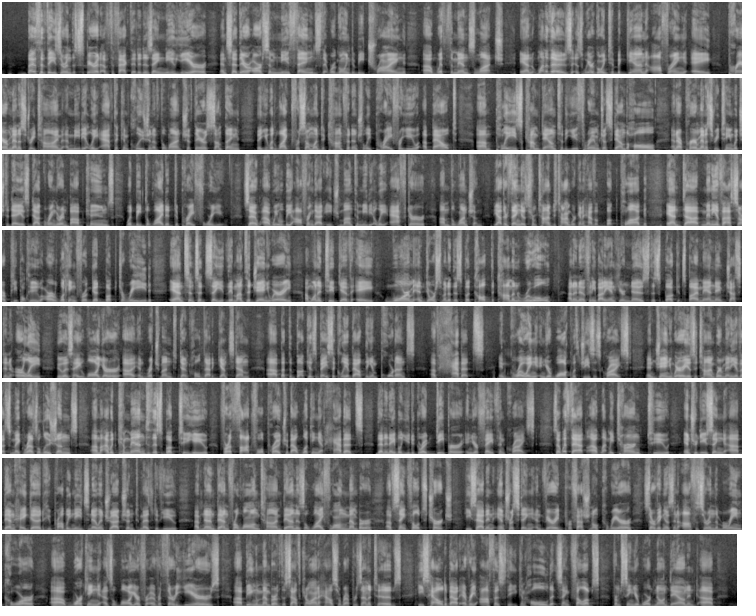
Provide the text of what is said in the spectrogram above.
both of these are in the spirit of the fact that it is a new year, and so there are some new things that we're going to be trying uh, with the men's lunch. And one of those is we are going to begin offering a prayer ministry time immediately at the conclusion of the lunch. If there is something that you would like for someone to confidentially pray for you about, um, please come down to the youth room just down the hall and our prayer ministry team, which today is Doug Ringer and Bob Coons, would be delighted to pray for you. So uh, we will be offering that each month immediately after um, the luncheon. The other thing is, from time to time, we're going to have a book plug, and uh, many of us are people who are looking for a good book to read. And since it's a, the month of January, I wanted to give a warm endorsement of this book called The Common Rule I don't know if anybody in here knows this book. It's by a man named Justin Earley, who is a lawyer uh, in Richmond. Don't hold that against him. Uh, but the book is basically about the importance of habits in growing in your walk with Jesus Christ. And January is a time where many of us make resolutions. Um, I would commend this book to you for a thoughtful approach about looking at habits that enable you to grow deeper in your faith in Christ. So, with that, uh, let me turn to introducing uh, Ben Hagood, who probably needs no introduction to most of you. I've known Ben for a long time. Ben is a lifelong member of St. Philip's Church. He's had an interesting and varied professional career, serving as an officer in the Marine Corps, uh, working as a lawyer for over 30 years, uh, being a member of the South Carolina House of Representatives. He's held about every office that you can hold at St. Philip's from senior warden on down, and uh,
